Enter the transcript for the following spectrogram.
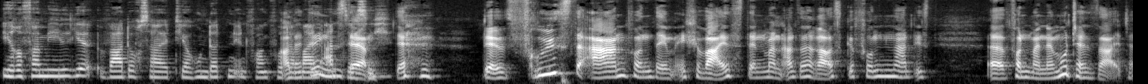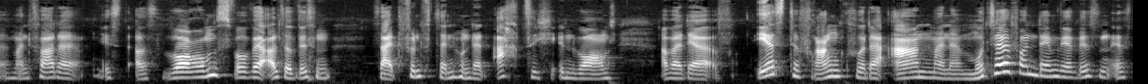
Ihre Familie war doch seit Jahrhunderten in Frankfurt am Main ansässig. Der, der, der früheste Ahn, von dem ich weiß, den man also herausgefunden hat, ist äh, von meiner Mutterseite. Mein Vater ist aus Worms, wo wir also wissen, seit 1580 in Worms. Aber der erste Frankfurter Ahn meiner Mutter, von dem wir wissen, ist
